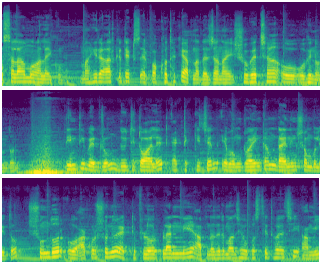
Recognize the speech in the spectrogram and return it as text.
আসসালামু আলাইকুম। মাহিরা আর্কিটেক্টস এর পক্ষ থেকে আপনাদের জানাই শুভেচ্ছা ও অভিনন্দন। তিনটি বেডরুম, দুইটি টয়লেট, একটি কিচেন এবং ড্রয়িং কাম, ডাইনিং সম্বলিত সুন্দর ও আকর্ষণীয় একটি ফ্লোর প্ল্যান নিয়ে আপনাদের মাঝে উপস্থিত হয়েছি আমি,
